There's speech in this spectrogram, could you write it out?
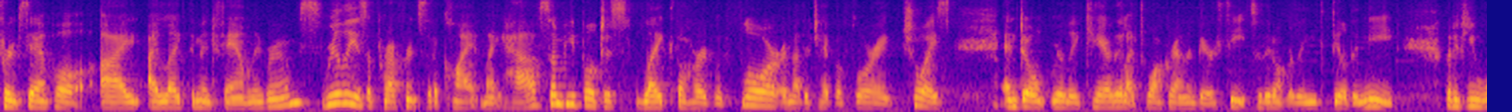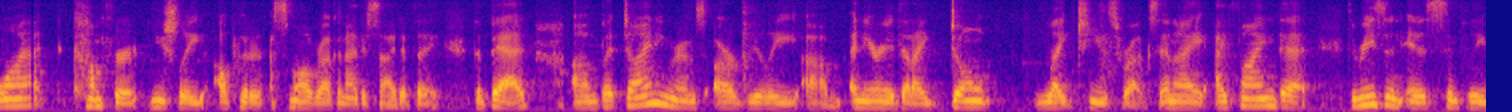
for example, I, I like them in family rooms, really is a preference that a client might have. Some people just like the hardwood floor or another type of flooring choice and don't really care. They like to walk around in bare feet, so they don't really feel the need. But if you want comfort, usually I'll put a, a small rug on either side of the, the bed. Um, but dining rooms are really um, an area that I don't like to use rugs. And I, I find that the reason is simply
